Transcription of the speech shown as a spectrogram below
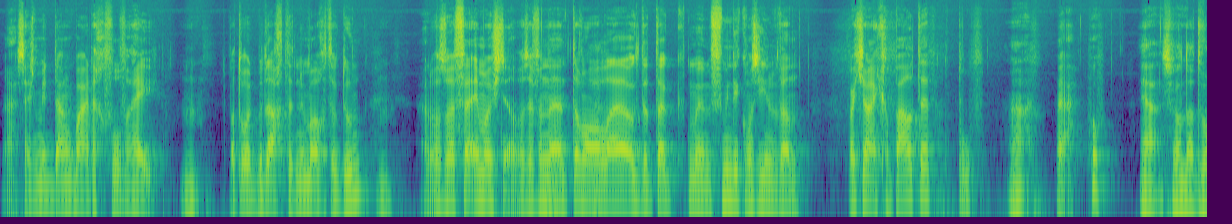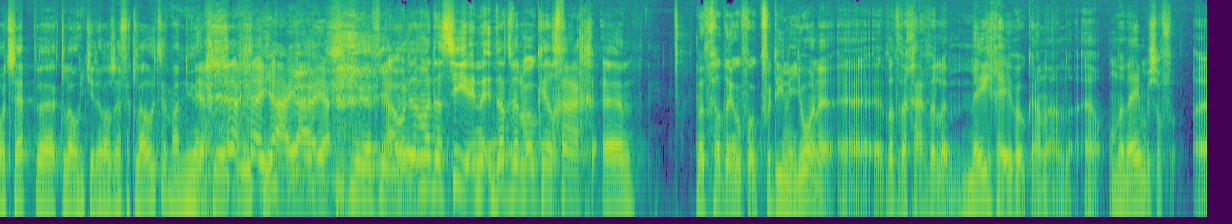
nou, steeds meer dankbaar. Het gevoel van, hey, mhm. wat wordt bedacht en nu mogen we het ook doen. Mhm. Nou, dat was wel even emotioneel. Dat was even uh, toch wel uh, ook dat ik mijn familie kon zien van wat je nou eigenlijk gebouwd hebt. Poef. Ja, ja, van dat WhatsApp-kloontje, dat was even kloten. Maar nu heb je... ja, ja, ja. nu heb je, ja maar, dat, maar dat zie je. En dat willen we ook heel graag... Um, dat geldt denk ik ook voor Dien en Jorne. Uh, wat we graag willen meegeven ook aan, aan uh, ondernemers of, uh,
